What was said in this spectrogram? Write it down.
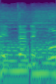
Titan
